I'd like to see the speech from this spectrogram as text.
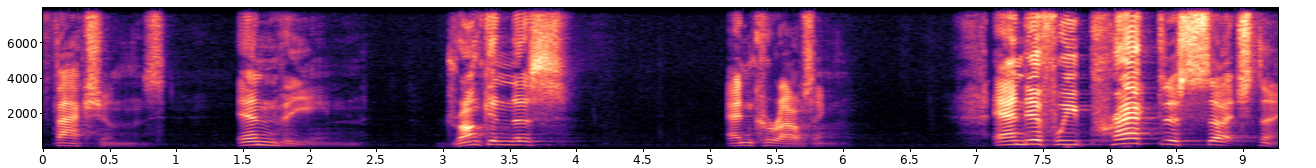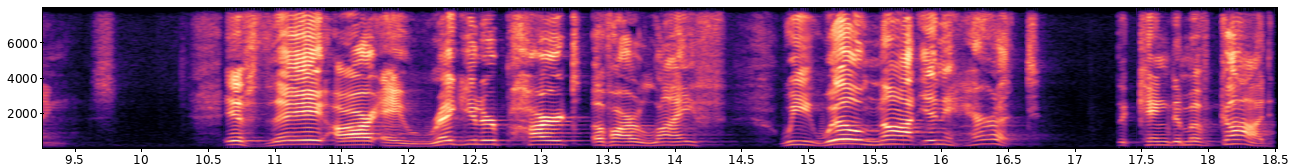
factions, envying, drunkenness, and carousing. And if we practice such things, if they are a regular part of our life, we will not inherit the kingdom of God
